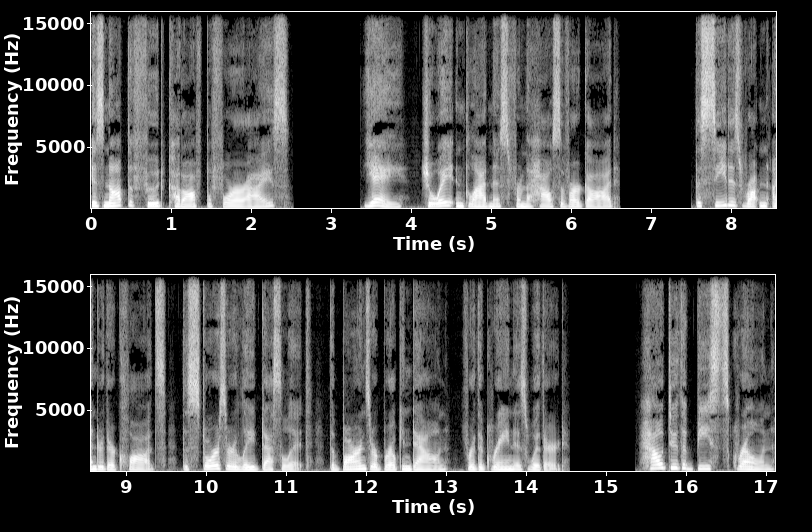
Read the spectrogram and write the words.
is not the food cut off before our eyes? Yea, joy and gladness from the house of our God? The seed is rotten under their clods, the stores are laid desolate, the barns are broken down, for the grain is withered. How do the beasts groan?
